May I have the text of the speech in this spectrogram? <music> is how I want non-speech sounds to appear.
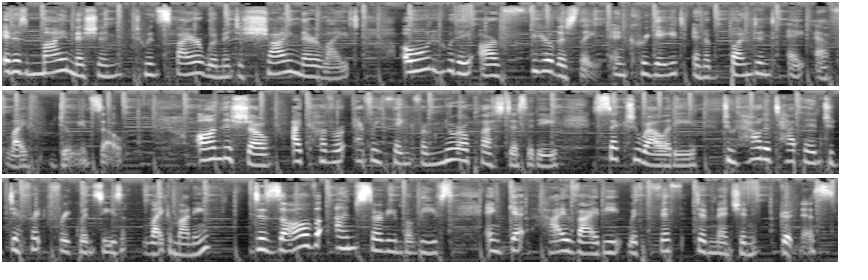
It is my mission to inspire women to shine their light, own who they are fearlessly, and create an abundant AF life doing so. On this show, I cover everything from neuroplasticity, sexuality, to how to tap into different frequencies like money, dissolve unserving beliefs, and get high vibey with fifth dimension goodness.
